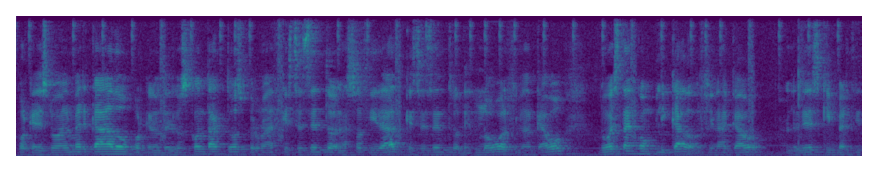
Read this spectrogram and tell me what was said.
porque eres nuevo en el mercado, porque no tienes los contactos, pero una vez que estés dentro de la sociedad, que estés dentro del globo, al fin y al cabo, no es tan complicado. Al fin y al cabo, le tienes que invertir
